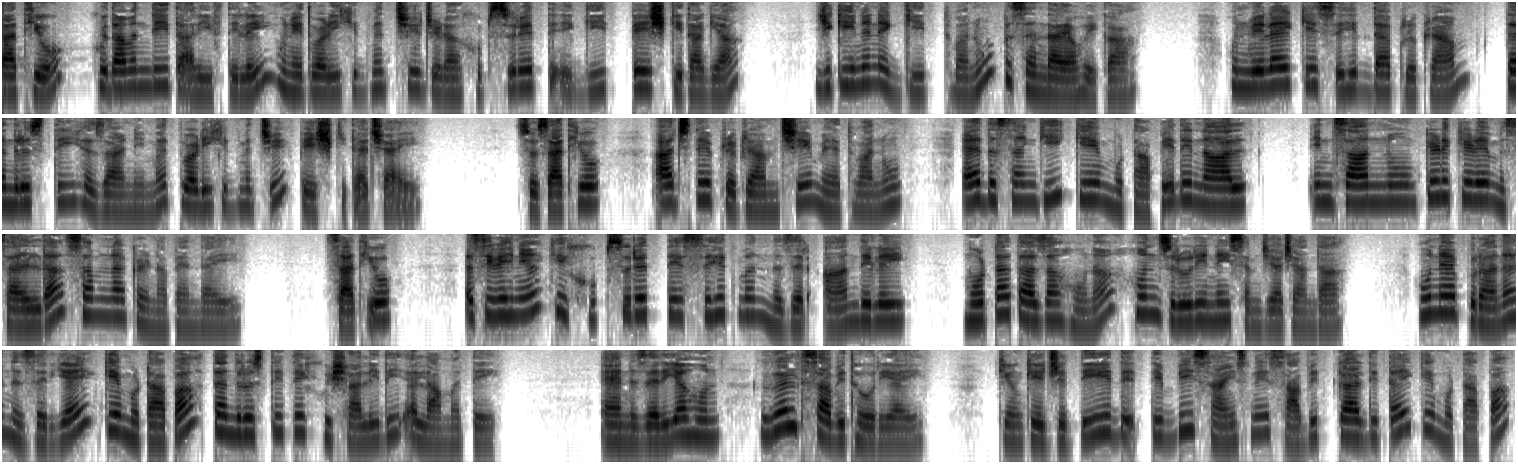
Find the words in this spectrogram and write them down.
ਸਾਥਿਓ, ਖੁਦਾਵੰਦ ਦੀ ਤਾਰੀਫ ਦੇ ਲਈ ਹੁਨੇ ਤੁਹਾਡੀ ਖਿਦਮਤ 'ਚ ਜਿਹੜਾ ਖੂਬਸੂਰਤ ਗੀਤ ਪੇਸ਼ ਕੀਤਾ ਗਿਆ, ਯਕੀਨਨ ਇਹ ਗੀਤ ਤੁਹਾਨੂੰ ਪਸੰਦ ਆਇਆ ਹੋਵੇਗਾ। ਹੁਣ ਵੇਲਾ ਹੈ ਕਿ ਸਿਹਤ ਦਾ ਪ੍ਰੋਗਰਾਮ, ਤੰਦਰੁਸਤੀ ਹਜ਼ਾਰ ਨਿਮਤ ਤੁਹਾਡੀ ਖਿਦਮਤ 'ਚ ਪੇਸ਼ ਕੀਤਾ ਜਾਏ। ਸੋ ਸਾਥਿਓ, ਅੱਜ ਦੇ ਪ੍ਰੋਗਰਾਮ 'ਚ ਮੈਂ ਤੁਹਾਨੂੰ ਇਹ ਦੱਸਾਂਗੀ ਕਿ ਮੋਟਾਪੇ ਦੇ ਨਾਲ ਇਨਸਾਨ ਨੂੰ ਕਿਹੜੇ-ਕਿਹੜੇ ਮਸਾਇਲ ਦਾ ਸਾਹਮਣਾ ਕਰਨਾ ਪੈਂਦਾ ਹੈ ਸਾਥਿਓ, ਅਸੀਂ ਵੇਖਿਆ ਕਿ ਖੂਬਸੂਰਤ ਤੇ ਸਿਹਤਮੰਦ ਨਜ਼ਰ ਆਉਣ ਦੇ ਲਈ ਮੋਟਾ ਤਾਜ਼ਾ ਹੋਣਾ ਹੁਣ ਜ਼ਰੂਰੀ ਨਹੀਂ ਸਮਝਿਆ ਜਾਂਦਾ। ਹੁਣ ਇਹ ਪੁਰਾਣਾ ਨਜ਼ਰੀਆ ਹੈ ਕਿ ਮੋਟਾਪਾ ਤੰਦਰੁਸਤੀ ਤੇ ਖੁਸ਼ਹਾਲੀ ਦੀ ਅਲਾਮਤ ਹੈ ਇਹ ਨਜ਼ਰੀਆ ਹੁਣ ਗਲਤ ਸਾਬਿਤ ਹੋ ਰਿਹਾ ਹੈ ਕਿਉਂਕਿ ਜਦੀਦ ਤਿੱਬੀ ਸਾਇੰਸ ਨੇ ਸਾਬਿਤ ਕਰ ਦਿੱਤਾ ਹੈ ਕਿ ਮੋਟਾਪਾ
